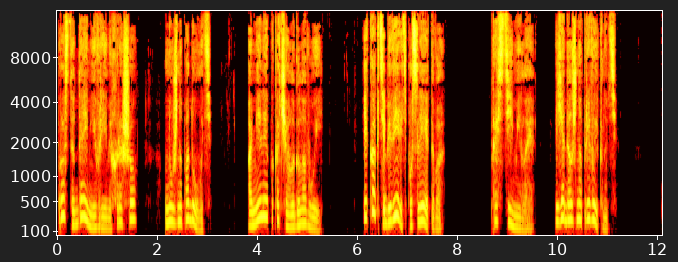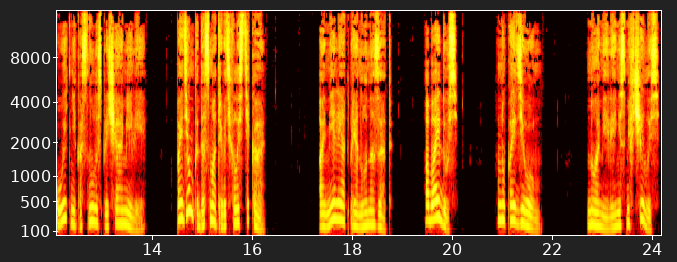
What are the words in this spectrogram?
Просто дай мне время, хорошо? Нужно подумать. Амелия покачала головой. И как тебе верить после этого? Прости, милая, я должна привыкнуть. Уитни коснулась плеча Амелии. Пойдем-ка досматривать холостяка. Амелия отпрянула назад. Обойдусь. Ну, пойдем. Но Амелия не смягчилась.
